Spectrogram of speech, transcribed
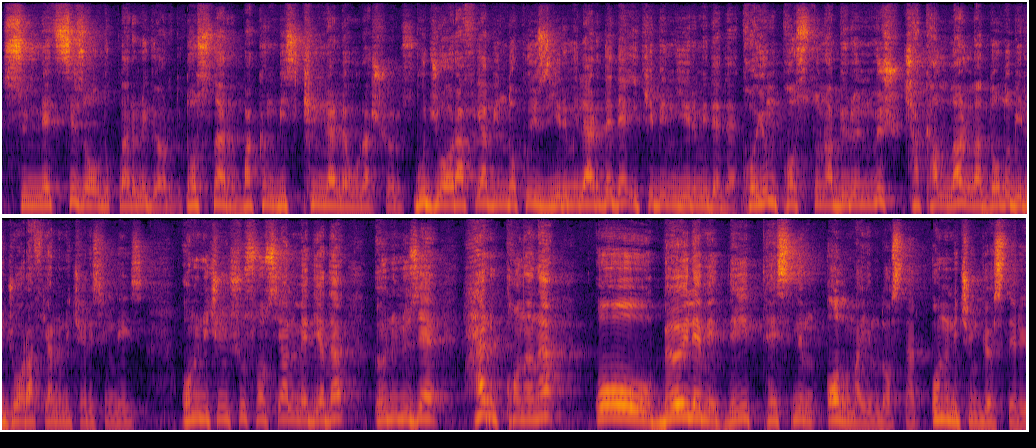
sünnetsiz olduklarını gördük. Dostlar bakın biz kimlerle uğraşıyoruz. Bu coğrafya 1920'lerde de 2020'de de koyun postuna bürünmüş çakallarla dolu bir coğrafyanın içerisindeyiz. Onun için şu sosyal medyada önünüze her konana o böyle mi deyip teslim olmayın dostlar. Onun için gösteriyor.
